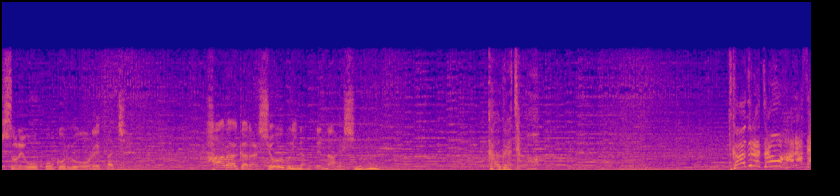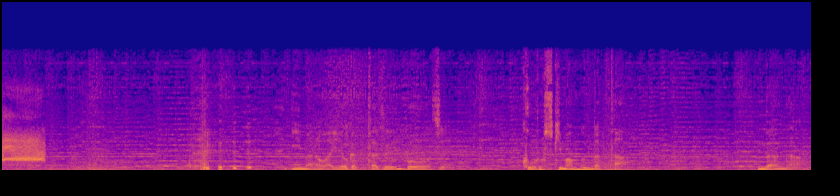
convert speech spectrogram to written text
それを誇る俺たち。腹から勝負になんてなれしねえ。神楽ちゃんを。神楽ちゃんを離せ！今のは良かったぜ坊主。殺す気満々だった。だが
